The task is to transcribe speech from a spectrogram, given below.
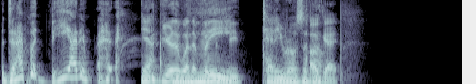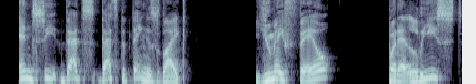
did I put the? I didn't. Yeah, You're the one that put the the. Teddy Roosevelt. Okay. And see, that's that's the thing is like, you may fail, but at least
